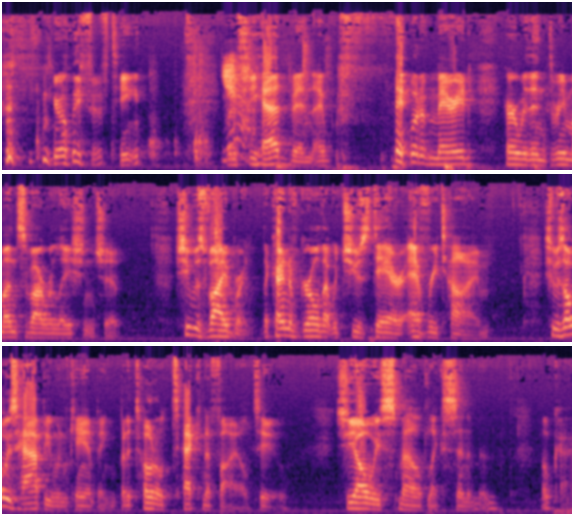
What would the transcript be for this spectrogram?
You're only 15? But if she had been, I, I would have married her within three months of our relationship. She was vibrant, the kind of girl that would choose dare every time. She was always happy when camping, but a total technophile, too. She always smelled like cinnamon. Okay.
